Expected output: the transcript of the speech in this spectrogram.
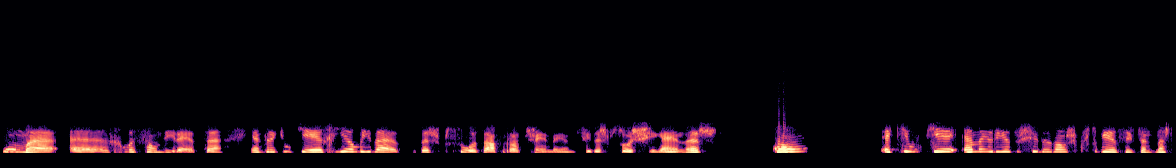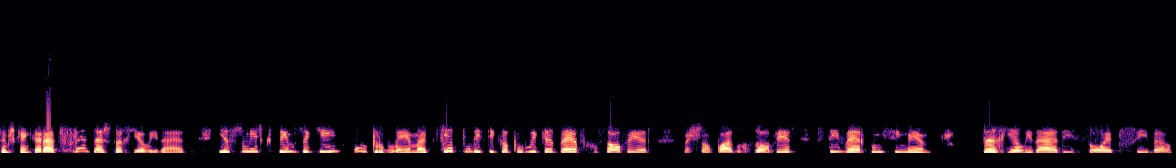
uma uh, relação direta entre aquilo que é a realidade das pessoas afrodescendentes e das pessoas ciganas com aquilo que é a maioria dos cidadãos portugueses. E, portanto, nós temos que encarar de frente a esta realidade e assumir que temos aqui um problema que a política pública deve resolver, mas só pode resolver se tiver conhecimento da realidade e só é possível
